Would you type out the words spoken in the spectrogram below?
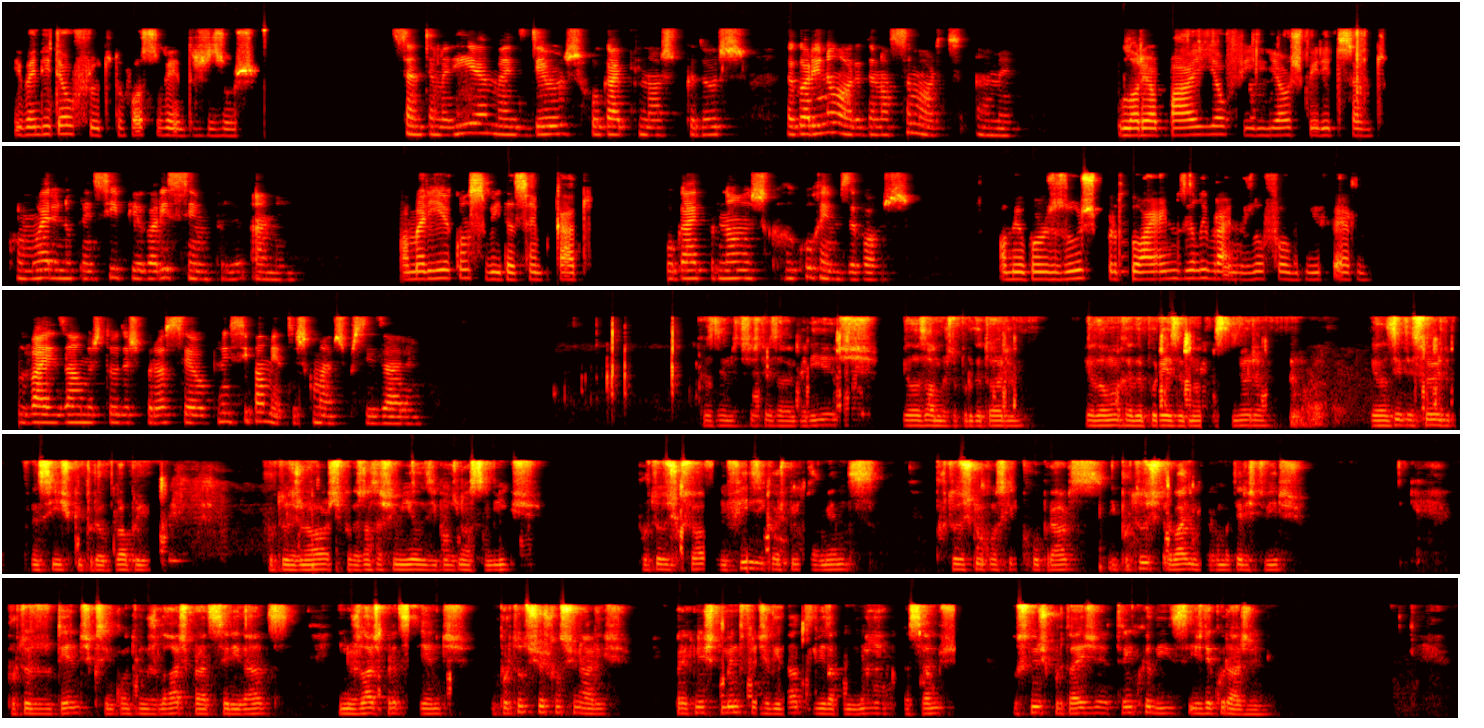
e bendito é o fruto do vosso ventre, Jesus. Santa Maria, Mãe de Deus, rogai por nós, pecadores, agora e na hora da nossa morte. Amém. Glória ao Pai, e ao Filho, e ao Espírito Santo. Como era no princípio, agora e sempre. Amém. Ó Maria concebida sem pecado, Rogai por nós que recorremos a vós. ó meu bom Jesus, perdoai-nos e livrai-nos do fogo do inferno. Levai as almas todas para o céu, principalmente as que mais precisarem. Fazemos estas três Ave Marias, pelas almas do purgatório, pela honra da pureza de Nossa Senhora, pelas intenções do Francisco e por ele próprio, por todos nós, pelas nossas famílias e pelos nossos amigos, por todos os que sofrem física ou espiritualmente, por todos os que não conseguiram recuperar-se e por todos os que trabalham para combater este vírus, por todos os utentes que se encontram nos lares para a terceira idade e nos lares para deficientes, e por todos os seus funcionários, para que neste momento de fragilidade devido à pandemia que passamos, o Senhor os proteja, tranquilize e os dê coragem.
